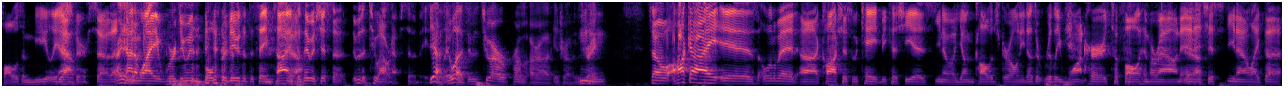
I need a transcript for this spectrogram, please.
follows immediately Yeah. after. So that's kind of why we're doing both reviews at the same time Yeah. because it was just a it was a two hour episode basically. yeah, it was. It was a two hour prom or uh, intro. It was Mm. great. So Hawkeye is a little bit uh, cautious with Kate because she is, you know, a young college girl, and he doesn't really want her to follow him around. And Yeah. it's just, you know, like the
